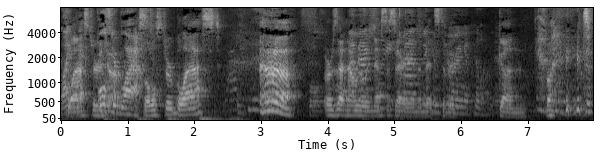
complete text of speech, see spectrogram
Like Blaster. Bolster jar- blast. Bolster blast. or is that not I'm really necessary in the midst of a a gun fight?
